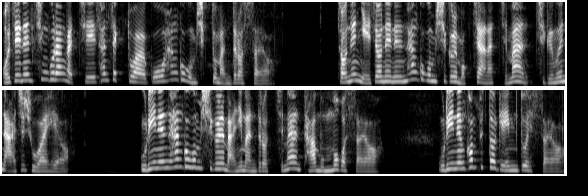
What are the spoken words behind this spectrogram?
어제는 친구랑 같이 산책도 하고 한국 음식도 만들었어요. 저는 예전에는 한국 음식을 먹지 않았지만 지금은 아주 좋아해요. 우리는 한국 음식을 많이 만들었지만 다 못 먹었어요. 우리는 컴퓨터 게임도 했어요.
